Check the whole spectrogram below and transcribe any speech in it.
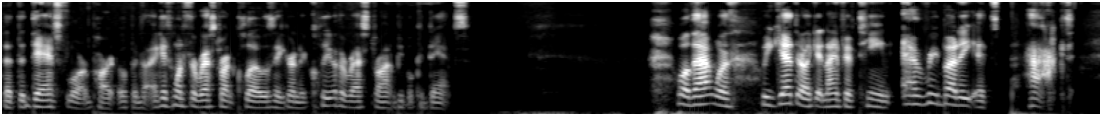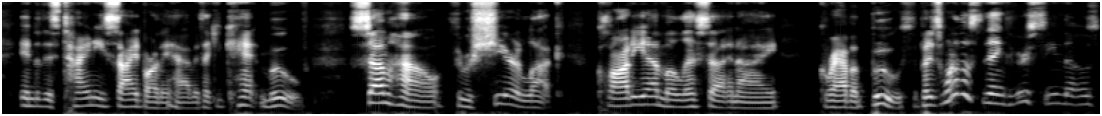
that the dance floor part opens. I guess once the restaurant closed, they're going to clear the restaurant and people could dance. Well, that was we get there like at 9:15. Everybody, it's packed into this tiny sidebar they have. It's like you can't move. Somehow, through sheer luck, Claudia, Melissa, and I grab a booth. But it's one of those things. Have you ever seen those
